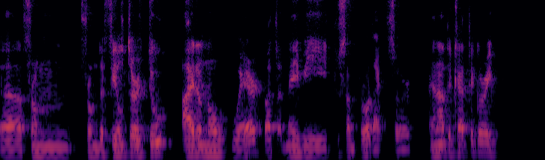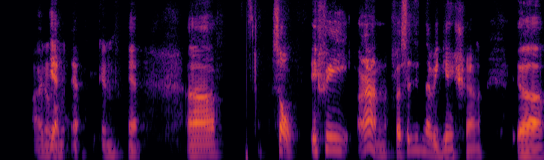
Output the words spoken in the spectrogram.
uh, from from the filter to I don't know where, but maybe to some products or another category? I don't yeah, know. Yeah. You can. Yeah. Uh, so if we run faceted navigation, uh,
